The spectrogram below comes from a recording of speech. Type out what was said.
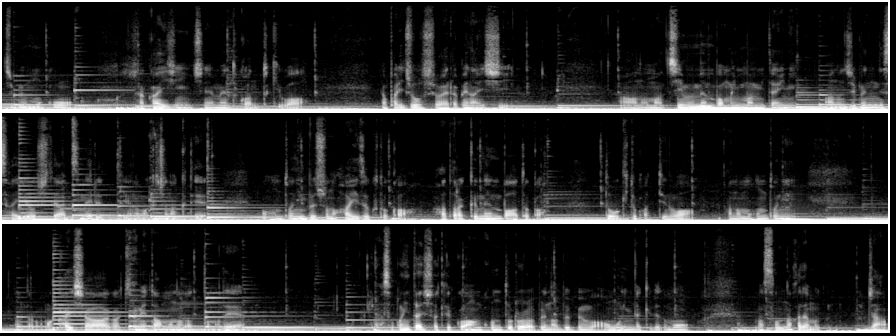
自分もこう社会人1年目とかの時はやっぱり上司は選べないしあの、まあ、チームメンバーも今みたいにあの自分で採用して集めるっていうようなわけじゃなくて、ま、本当に部署の配属とか働くメンバーとか同期とかっていうのはあのもう本当になんだろう、まあ、会社が決めたものだったので、まあ、そこに対しては結構アンコントローラブルな部分は多いんだけれども、まあ、その中でもじゃあ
